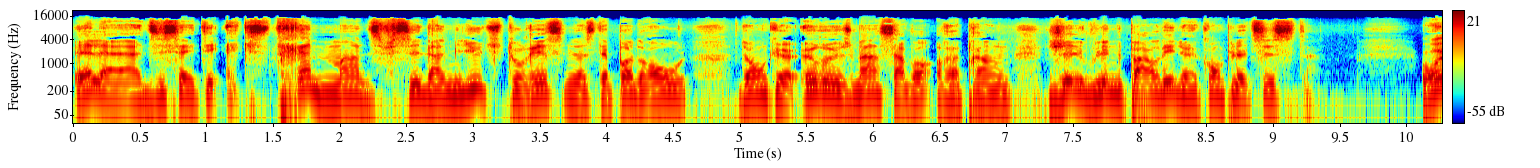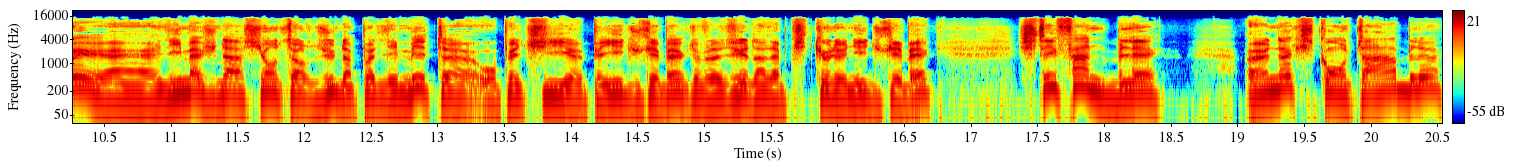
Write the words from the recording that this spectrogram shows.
elle a, dit ça a été extrêmement difficile. Dans le milieu du tourisme, c'était pas drôle. Donc, euh, heureusement, ça va reprendre. Gilles voulait nous parler d'un complotiste? Oui, euh, l'imagination tordue n'a pas de limite euh, au petit pays du Québec, je devrais dire dans la petite colonie du Québec. Stéphane Blais, un ex-comptable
